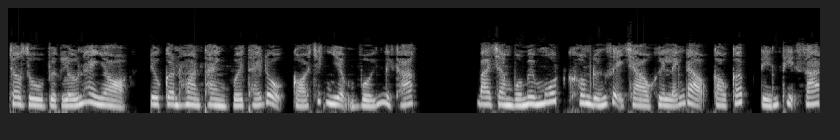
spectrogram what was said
Cho dù việc lớn hay nhỏ, đều cần hoàn thành với thái độ có trách nhiệm với người khác. 341 không đứng dậy chào khi lãnh đạo cao cấp đến thị sát.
